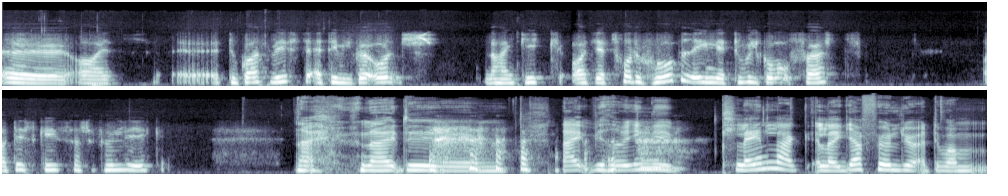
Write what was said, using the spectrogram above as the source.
Øh, og at øh, du godt vidste, at det ville gøre ondt, når han gik. Og jeg tror, du håbede egentlig, at du ville gå først. Og det skete så selvfølgelig ikke. Nej, nej, det, øh, nej, vi havde jo egentlig planlagt, eller jeg følte jo, at det var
